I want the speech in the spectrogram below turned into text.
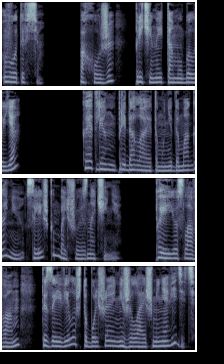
Вот и все. Похоже, Причиной тому был я? Кэтлин придала этому недомоганию слишком большое значение. По ее словам, ты заявила, что больше не желаешь меня видеть.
